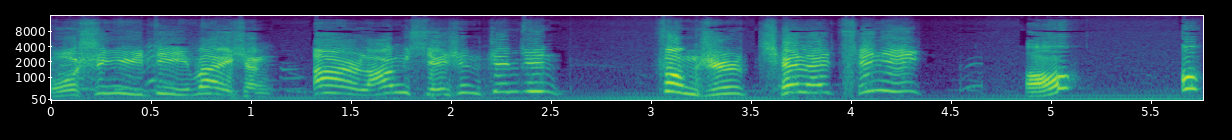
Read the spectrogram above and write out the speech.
我是玉帝外甥二郎显圣真君，奉旨前来擒你。哦哦！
